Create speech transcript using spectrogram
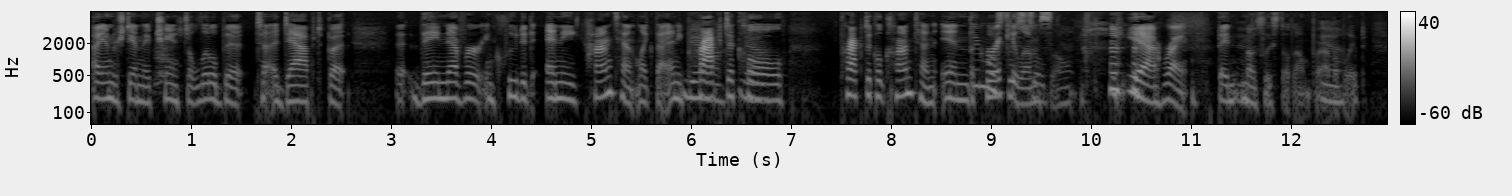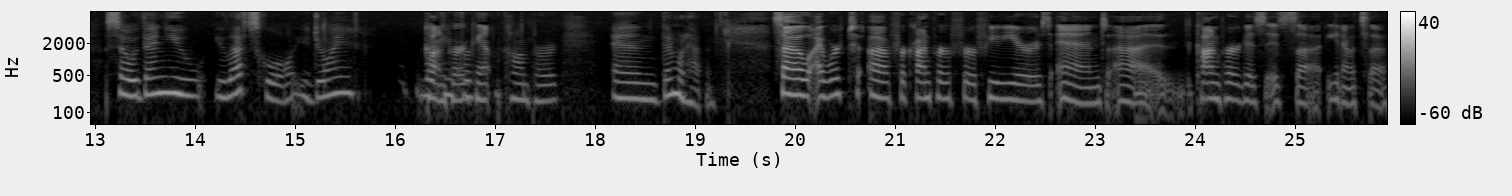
i understand they've changed a little bit to adapt but uh, they never included any content like that any Yeah, practical practical content in the They mostly curriculums. still don't. yeah right. They mostly still don't probably So then you you left school. You joined ConnPIRG, for. ConnPIRG, and then what happened? So I worked uh, for ConnPIRG for a few years, and uh, ConnPIRG is is uh, you know it's a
